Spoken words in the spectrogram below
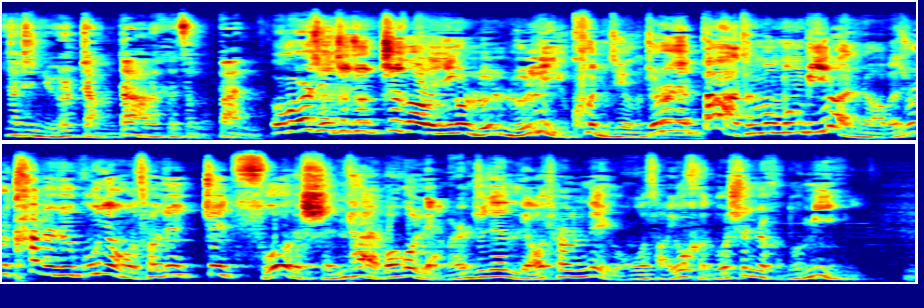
那这女儿长大了可怎么办呢？而且这就制造了一个伦伦理困境，就是这爸他妈懵逼了，你知道吧？就是看着这姑娘，我操，这这所有的神态，包括两个人之间聊天的内容，我操，有很多甚至很多秘密，嗯，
